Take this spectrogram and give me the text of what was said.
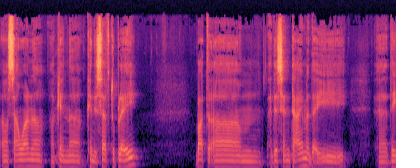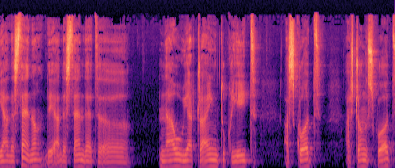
uh, someone uh, can uh, can deserve to play, but um, at the same time they uh, they understand. No? They understand that now we are trying to create a squad, a strong squad,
